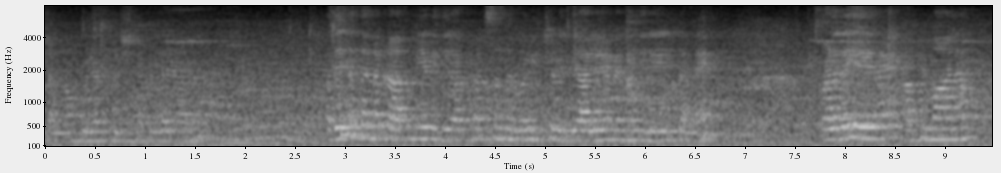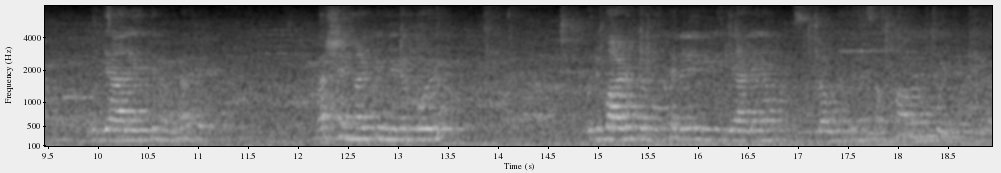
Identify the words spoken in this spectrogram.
ചങ്ങമ്പുഴ കൃഷ്ണപിള്ളയാണ്. അദ്ദേഹം തന്നെ പ്രാഥമിക വിദ്യാഭ്യാസം നിർവഹിച്ച വിദ്യാലയം എന്ന നിലയിൽ തന്നെ വളരെയേറെ അഭിമാനം വിദ്യാലയത്തിനുണ്ട്. വർഷങ്ങൾ പിന്നിടുമ്പോഴും ഒരുപാട് പ്രമുഖരെ ഈ വിദ്യാലയം ലോകത്തിന് സംഭാവന ചെയ്തിട്ടുണ്ട്.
